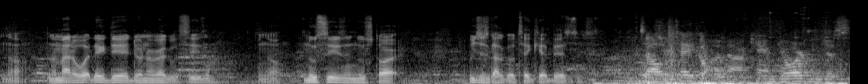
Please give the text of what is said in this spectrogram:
You know, no matter what they did during the regular season, you know, new season, new start we just got to go take care of business. So your take on uh, Cam Jordan, just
